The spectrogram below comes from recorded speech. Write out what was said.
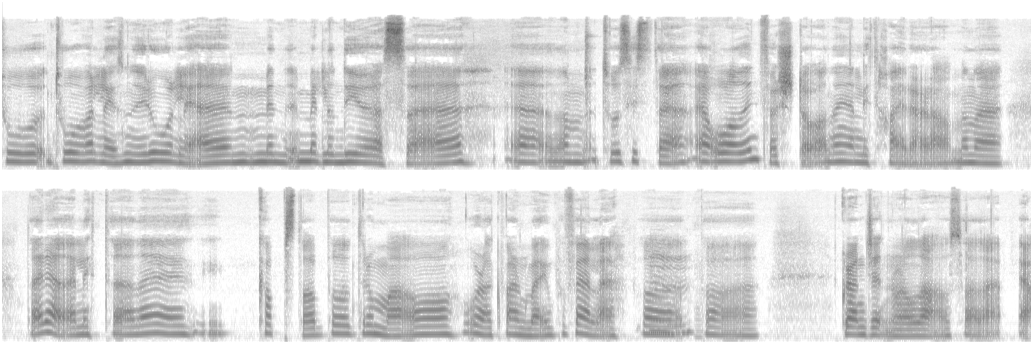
to, to veldig sånn rolige, melodiøse eh, De to siste, ja, og den første òg, den er litt hardere, da. Men eh, der er det litt eh, Det er Kapstad på tromma og Ola Kvernberg på fele på, Mm. på Grand General, da. Og så er det ja,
